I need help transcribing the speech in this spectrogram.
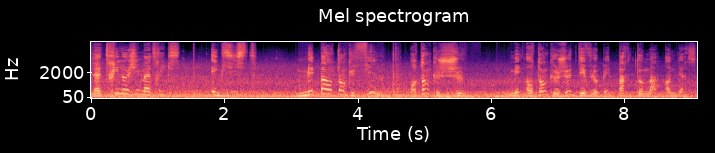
la trilogie Matrix existe, mais pas en tant que film, en tant que jeu, mais en tant que jeu développé par Thomas Anderson.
